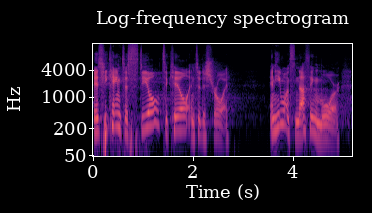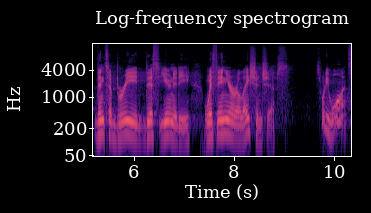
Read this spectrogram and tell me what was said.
is he came to steal, to kill, and to destroy. And he wants nothing more than to breed disunity within your relationships. That's what he wants.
